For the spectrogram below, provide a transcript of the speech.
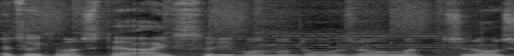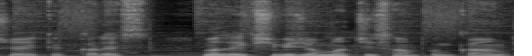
続きまして、アイスリボンの同場マッチの試合結果です。まずエキシビジョンマッチ3分間、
